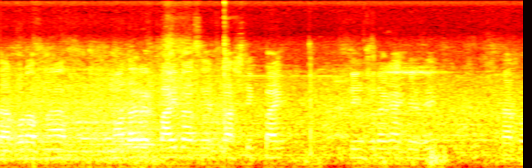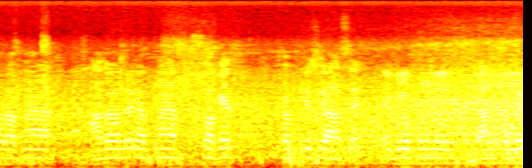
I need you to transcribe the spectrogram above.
তারপর আপনার মাদারের পাইপ আছে প্লাস্টিক পাইপ তিনশো টাকা কেজি। তারপর আপনার আদারের আপনার সকেট সব কিছু আছে। এগুলো পূর্ণ দাম করলে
